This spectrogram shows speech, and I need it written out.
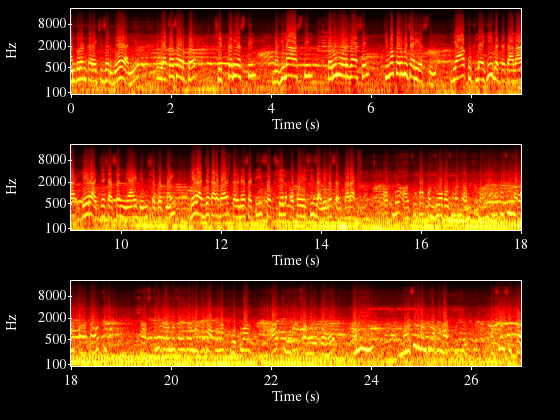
आंदोलन करायची जर वेळ आली आहे तर याचाच अर्थ शेतकरी असतील महिला असतील तरुण वर्ग असेल किंवा कर्मचारी असतील या कुठल्याही घटकाला हे राज्य शासन न्याय देऊ शकत नाही. हे राज्यकारभार करण्यासाठी सपशेल अपयशी झालेलं सरकार आहे. आपल्या आजोबा पंजोबापासून आणि आमच्या लहानपणापासून आपण पाहत आहोत की शासकीय कर्मचारी जर म्हटलं तर आपल्याला कोतवाल हा चेहरा समोर येतो आहे. आणि महसूल मंत्री आपल्या नागपूरचे असून सुद्धा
